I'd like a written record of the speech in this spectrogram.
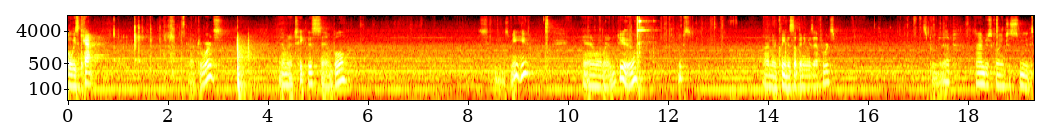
always cap afterwards. And I'm going to take this sample me here. And what I'm to do, oops, I'm going to clean this up anyways afterwards. Let's bring it up. I'm just going to smooth it.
